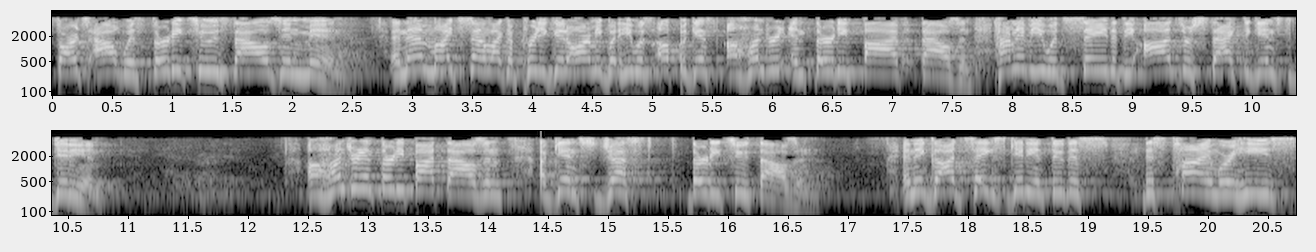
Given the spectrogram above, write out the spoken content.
starts out with 32,000 men. And that might sound like a pretty good army, but he was up against 135,000. How many of you would say that the odds are stacked against Gideon? 135,000 against just 32,000. And then God takes Gideon through this, this time where he's,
